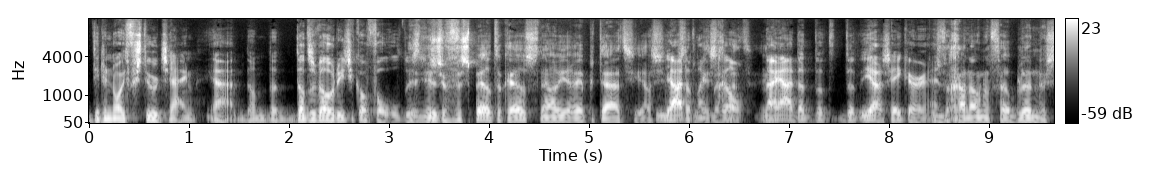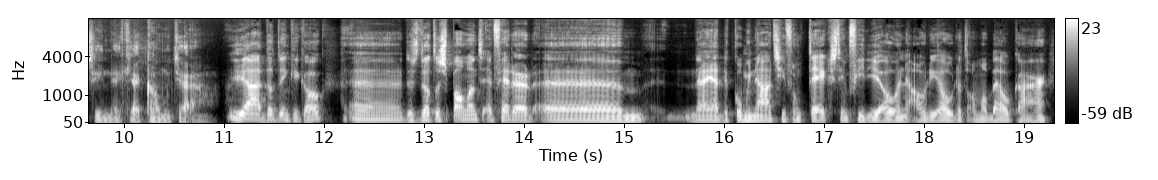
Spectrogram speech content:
die er nooit verstuurd zijn. Ja, dan, dat, dat is wel risicovol. Dus, dus, je verspeelt ook heel snel je reputatie. Als, ja, dat lijkt me wel. Nou ja, dat, dat, dat, ja zeker. Dus en, we gaan ook nog veel blunders zien, denk jij, komend jaar. Ja, dat denk ik ook. Uh, dus dat is spannend. En verder, uh, nou ja, de combinatie van tekst en video en audio, dat allemaal bij elkaar.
